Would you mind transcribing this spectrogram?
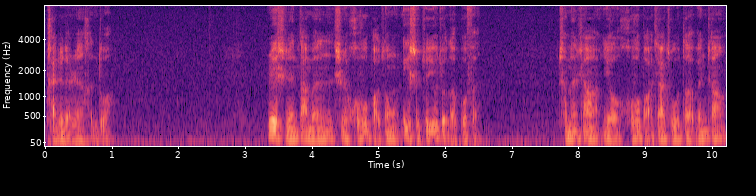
排队的人很多。瑞士人大门是霍夫堡中历史最悠久的部分。城门上有霍夫堡家族的纹章。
